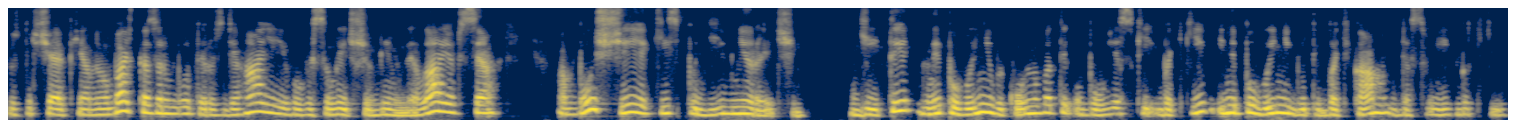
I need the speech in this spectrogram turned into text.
зустрічає п'яного батька з роботи, роздягає його, веселить, щоб він не лаявся, або ще якісь подібні речі. Діти не повинні виконувати обов'язки батьків і не повинні бути батьками для своїх батьків.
